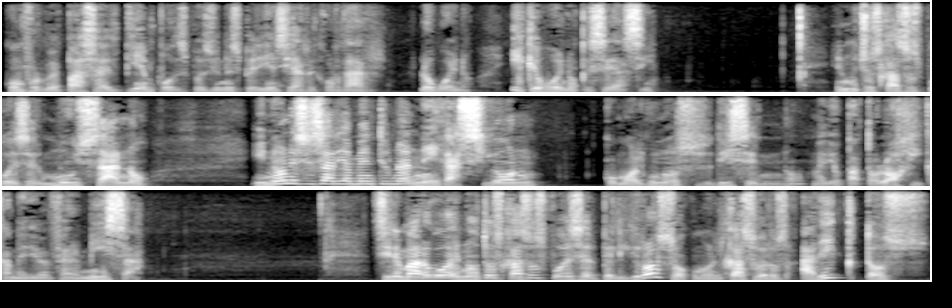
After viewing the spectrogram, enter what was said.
conforme pasa el tiempo después de una experiencia, recordar lo bueno. Y qué bueno que sea así. En muchos casos puede ser muy sano y no necesariamente una negación, como algunos dicen, ¿no? medio patológica, medio enfermiza. Sin embargo, en otros casos puede ser peligroso, como en el caso de los adictos.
